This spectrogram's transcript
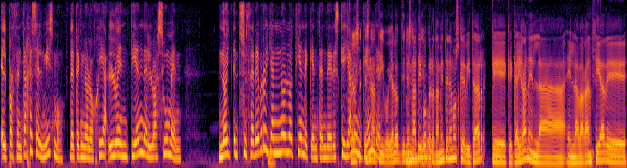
el porcentaje es el mismo de tecnología, lo entienden, lo asumen. No, su cerebro ya no lo tiene que entender, es que ya lo es- entiende. Es nativo, ya lo tiene Es nativo, pero también tenemos que evitar que, que caigan en la, en la vagancia de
